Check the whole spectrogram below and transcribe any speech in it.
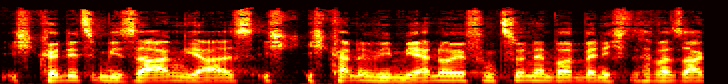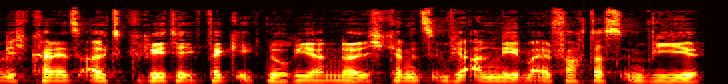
ich könnte jetzt irgendwie sagen, ja, es, ich, ich kann irgendwie mehr neue Funktionen einbauen, wenn ich jetzt einfach sage, ich kann jetzt alte Geräte wegignorieren. Ne? Ich kann jetzt irgendwie annehmen, einfach, dass irgendwie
